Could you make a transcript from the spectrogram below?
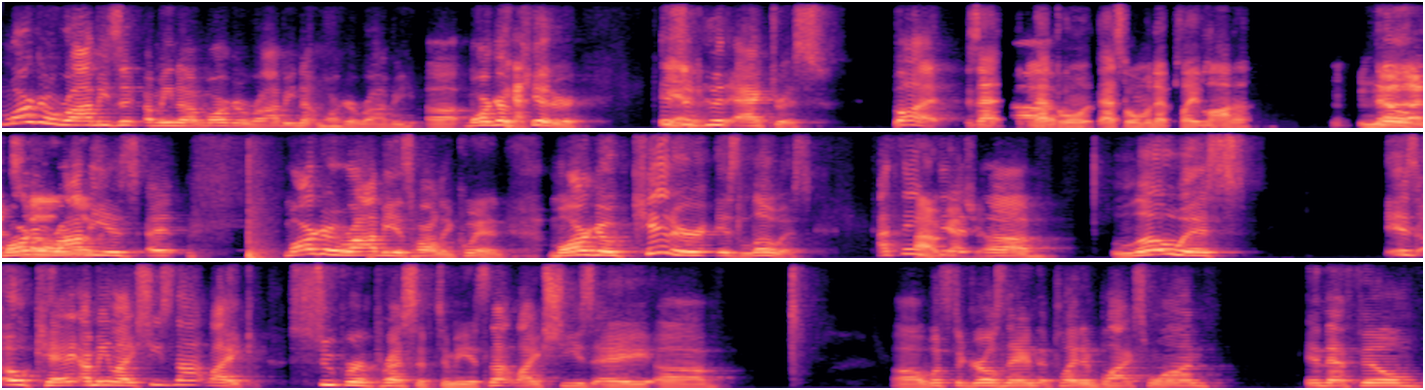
Margot Robbie's. A, I mean, uh, Margot Robbie, not Margot Robbie. Uh, Margot Kidder is a good actress, but Is that Uh, that the one, that's the woman that played Lana? No, no, that's Margot uh, Robbie is. Uh, Margot Robbie is Harley Quinn. Margot Kidder is Lois. I think Oh, that gotcha. um, Lois is okay. I mean, like she's not like super impressive to me. It's not like she's a uh, uh, what's the girl's name that played in Black Swan in that film?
